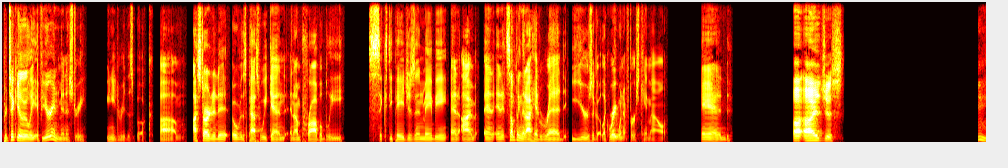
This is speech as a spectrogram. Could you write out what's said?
particularly if you're in ministry, you need to read this book. Um, I started it over this past weekend, and I'm probably 60 pages in, maybe. And I'm and and it's something that I had read years ago, like right when it first came out, and I I just. Hmm.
